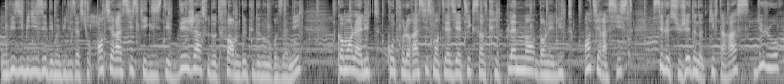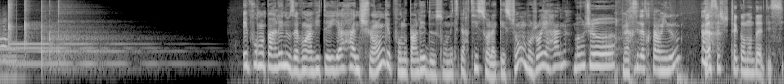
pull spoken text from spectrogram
ont visibilisé des mobilisations antiracistes qui existaient déjà sous d'autres formes depuis de nombreuses années Comment la lutte contre le racisme anti-asiatique s'inscrit pleinement dans les luttes antiracistes C'est le sujet de notre Kif Taras du jour. Et pour en parler, nous avons invité Yahan Chuang pour nous parler de son expertise sur la question. Bonjour Yahan. Bonjour. Merci d'être parmi nous. Merci, je suis très contente ici.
